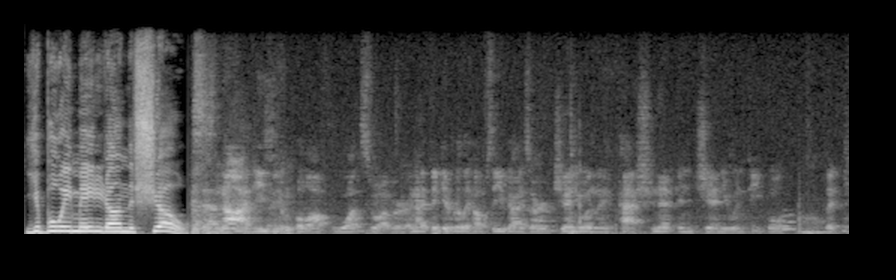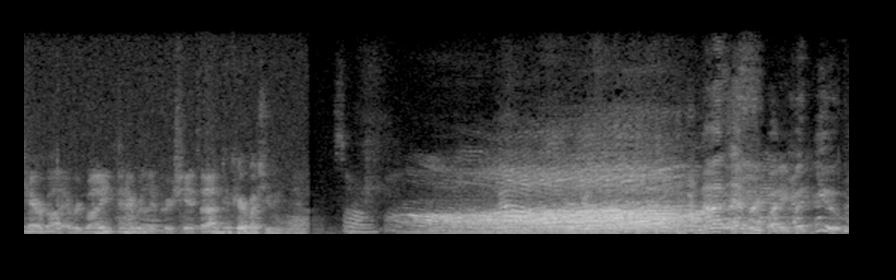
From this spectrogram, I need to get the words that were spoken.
your boy made it on the show. This is not easy to pull off whatsoever, and I think it really helps that you guys are genuinely passionate and genuine people that care about everybody, and I really appreciate that. I do care about you. Not oh everybody, but you.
